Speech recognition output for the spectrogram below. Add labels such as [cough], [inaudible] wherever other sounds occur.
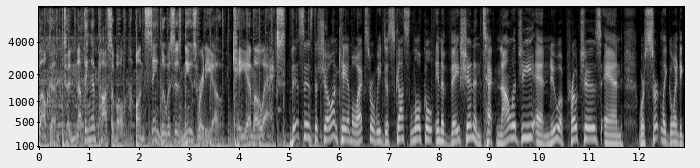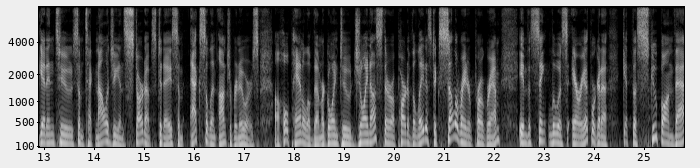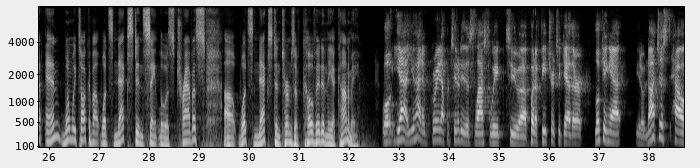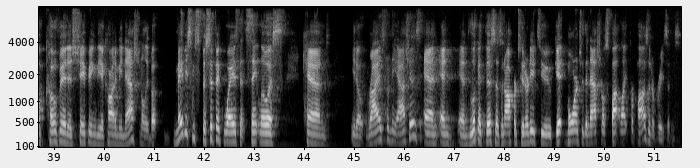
Welcome to Nothing Impossible on St. Louis's News Radio, KMOX. This is the show on KMOX where we discuss local innovation and technology and new approaches. And we're certainly going to get into some technology and startups today, some excellent entrepreneurs. A whole panel of them are going to join us. They're a part of the latest accelerator program in the St. Louis area. We're going to get the scoop on that. And when we talk about what's next in St. Louis, Travis, uh, what's next in terms of COVID and the economy? Well, yeah, you had a great opportunity this last week to uh, put a feature together looking at, you know, not just how COVID is shaping the economy nationally, but maybe some specific ways that St. Louis can, you know, rise from the ashes and and and look at this as an opportunity to get more into the national spotlight for positive reasons.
